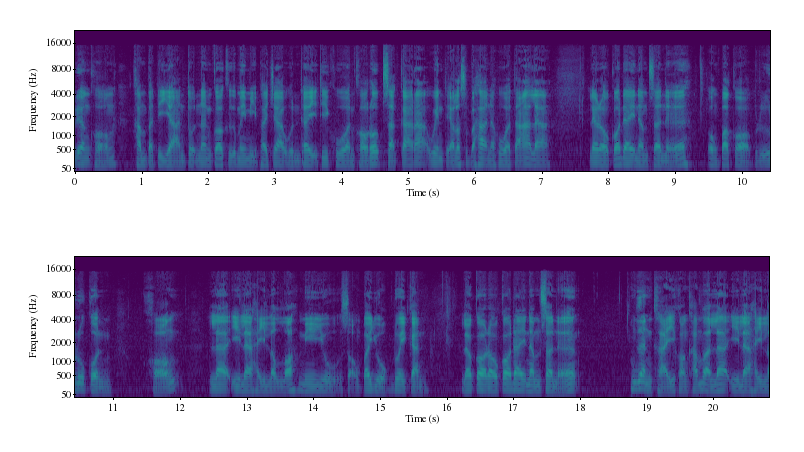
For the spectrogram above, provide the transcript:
เรื่องของคำปฏิญาณตนนั่นก็คือไม่มีพระเจ้าอื่นใดที่ควรเคารพสักการะเว้นแต่อัลลอฮฺสุบฮานะฮูวาตาลา และเราก็ได้นำเสนอองค์ประกอบหรือรูปกลของละอิลาฮิลลอฮ์มีอยู่สองประโยคด้วยกัน แล้วก็เราก็ได้นำเสนอ เงื่อนไขของคำว่าละอิลาฮิล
